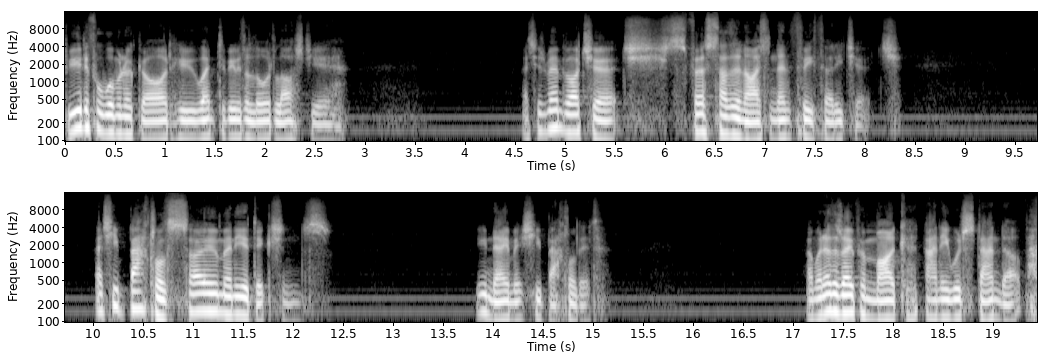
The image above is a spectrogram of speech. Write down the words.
beautiful woman of God who went to be with the Lord last year. And she's a member of our church, first Saturday night and then 3.30 church. And she battled so many addictions. You name it, she battled it. And whenever there's open mic, Annie would stand up.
